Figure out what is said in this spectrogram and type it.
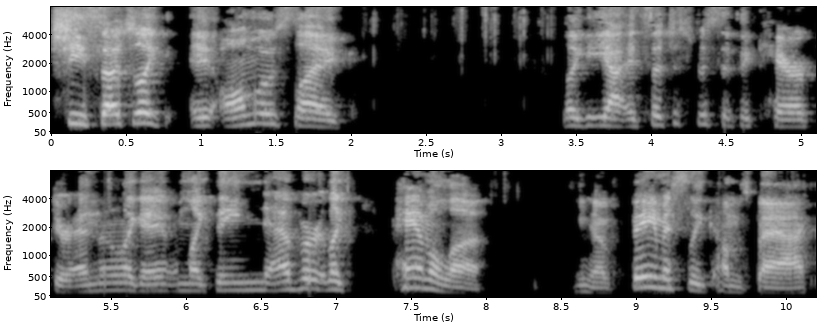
she's such like it almost like like yeah, it's such a specific character, and then like I'm like they never like Pamela, you know, famously comes back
